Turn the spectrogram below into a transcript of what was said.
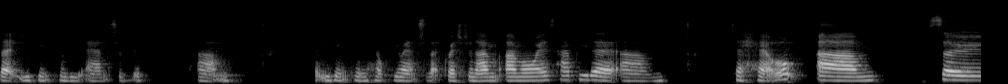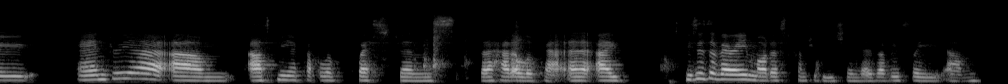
that you think can be answered with um, that you think can help you answer that question. I'm, I'm always happy to, um, to help. Um, so Andrea um, asked me a couple of questions that I had a look at and I, this is a very modest contribution. There's obviously um,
